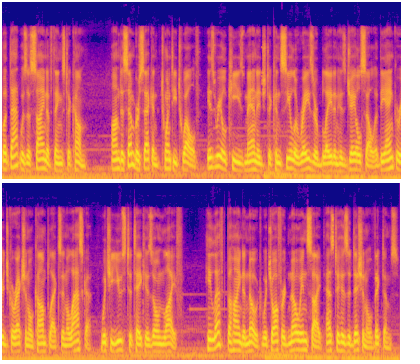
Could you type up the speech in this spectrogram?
But that was a sign of things to come. On December 2, 2012, Israel Keyes managed to conceal a razor blade in his jail cell at the Anchorage Correctional Complex in Alaska, which he used to take his own life. He left behind a note which offered no insight as to his additional victims.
